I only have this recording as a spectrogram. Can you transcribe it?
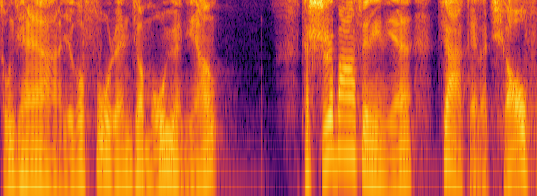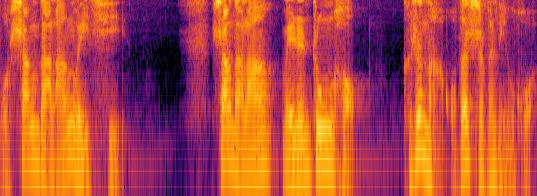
从前啊，有个妇人叫牟月娘，她十八岁那年嫁给了乔府商大郎为妻。商大郎为人忠厚，可是脑子十分灵活。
